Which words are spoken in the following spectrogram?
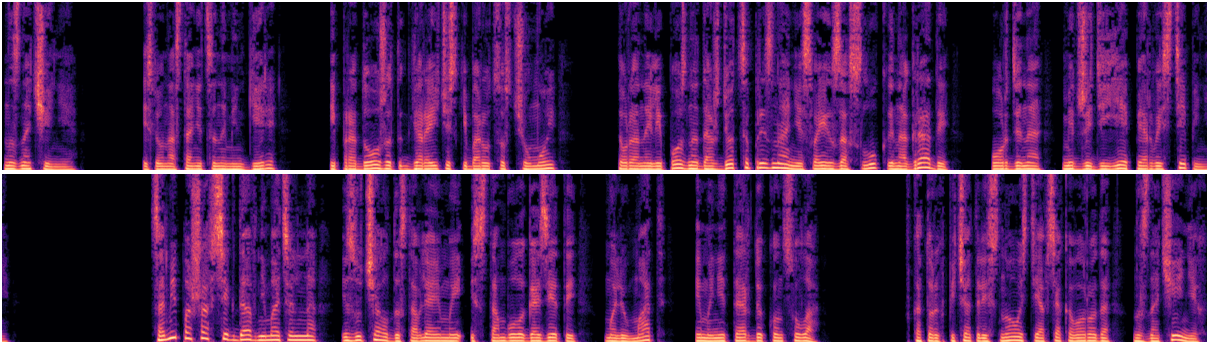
назначения. Если он останется на Мингере и продолжит героически бороться с чумой, то рано или поздно дождется признания своих заслуг и награды ордена Меджидие первой степени. Сами Паша всегда внимательно изучал доставляемые из Стамбула газеты «Малюмат» и «Монитер де Консула», в которых печатались новости о всякого рода назначениях,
